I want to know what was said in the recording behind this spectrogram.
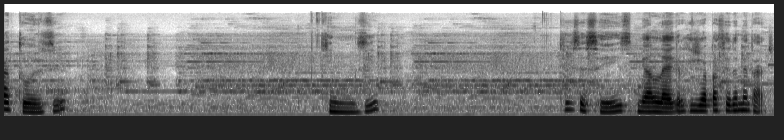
14, 15, 16. Me alegra que já passei da metade.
